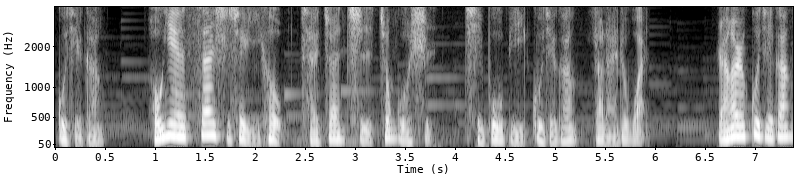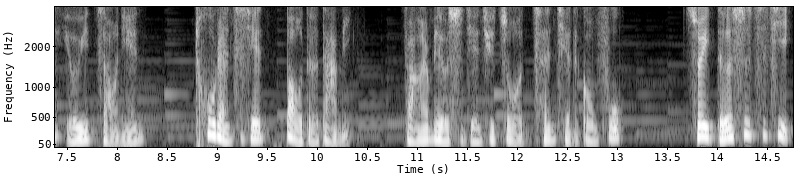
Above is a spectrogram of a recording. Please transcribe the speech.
顾颉刚。红叶三十岁以后才专持中国史，起步比顾颉刚要来得晚。然而顾颉刚由于早年突然之间报得大名。反而没有时间去做沉潜的功夫，所以得失之际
